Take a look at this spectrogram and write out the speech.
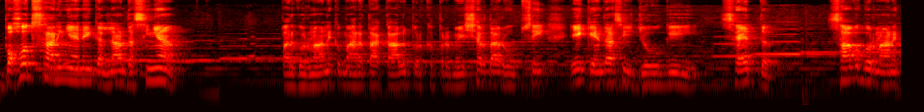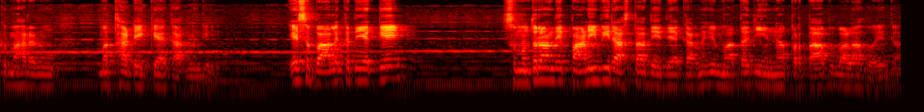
ਬਹੁਤ ਸਾਰੀਆਂ ਇਹਨੇ ਗੱਲਾਂ ਦਸੀਆਂ, ਪਰ ਗੁਰੂ ਨਾਨਕ ਮਹਾਰਾਜ ਦਾ ਅਕਾਲ ਪੁਰਖ ਪਰਮੇਸ਼ਰ ਦਾ ਰੂਪ ਸੀ। ਇਹ ਕਹਿੰਦਾ ਸੀ, ਜੋਗੀ, ਸਿੱਧ ਸਭ ਗੁਰੂ ਨਾਨਕ ਮਹਾਰਾਜ ਨੂੰ ਮੱਥਾ ਟੇਕਿਆ ਕਰਨਗੇ। ਇਸ ਬਾਲਕ ਦੇ ਅੱਗੇ ਸਮੁੰਦਰਾਂ ਦੇ ਪਾਣੀ ਵੀ ਰਸਤਾ ਦੇ ਦਿਆ ਕਰਨਗੇ। ਮਾਤਾ ਜੀ, ਇੰਨਾ ਪ੍ਰਤਾਪ ਵਾਲਾ ਹੋਏਗਾ।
